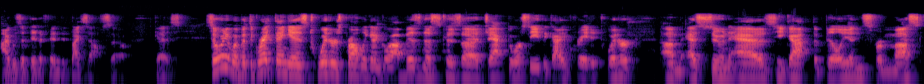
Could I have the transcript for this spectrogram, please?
I was a bit offended myself. So because so anyway, but the great thing is Twitter's probably going to go out of business because uh, Jack Dorsey, the guy who created Twitter, um, as soon as he got the billions from Musk,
